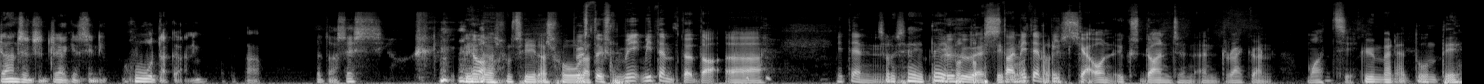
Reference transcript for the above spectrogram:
Dungeons and Dragonsin, niin huutakaa, niin otetaan, otetaan sessio. Joo. Siinä huudat. mi- miten, tota, uh, miten se olisi, hei, lyhyesti, tai miten pitkä on yksi Dungeon and Dragon matsi? Kymmenen tuntia.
